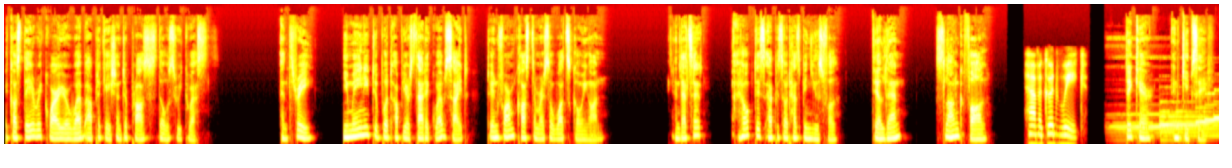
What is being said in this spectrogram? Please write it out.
because they require your web application to process those requests. And 3. You may need to put up your static website to inform customers of what's going on. And that's it. I hope this episode has been useful. Till then, slán go fóill. Have a good week. Take care and keep safe.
